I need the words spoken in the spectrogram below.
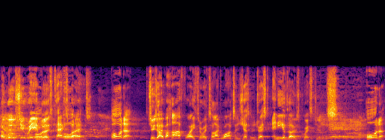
and will she reimburse Order. taxpayers? Order. She's over halfway through her time to answer, and she hasn't addressed any of those questions. Order.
